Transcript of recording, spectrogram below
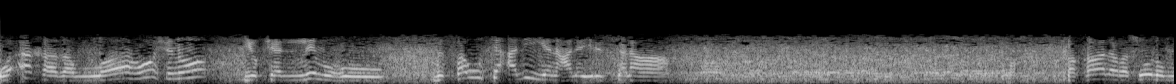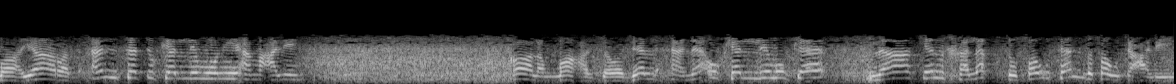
وأخذ الله شنو؟ يكلمه بصوت علي عليه السلام. فقال رسول الله يا رب أنت تكلمني أم علي؟ قال الله عز وجل أنا أكلمك لكن خلقت صوتا بصوت علي.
